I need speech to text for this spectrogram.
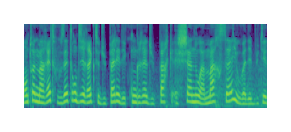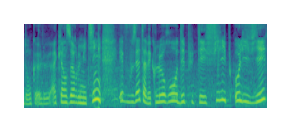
Antoine Marette, vous êtes en direct du Palais des Congrès du Parc Chano à Marseille où va débuter donc le, à 15h le meeting et vous êtes avec l'eurodéputé Philippe Olivier,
